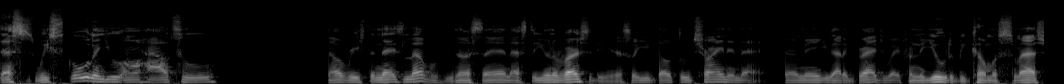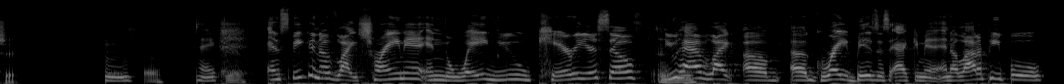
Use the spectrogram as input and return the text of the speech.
that's we schooling you on how to, know, reach the next level. You know what I'm saying? That's the university. That's where you go through training that. You know what I mean? You got to graduate from the U to become a smasher. Mm. So, Okay. Yeah. And speaking of like training and the way you carry yourself, you Mhm. have like a, a great business acumen. And a lot of people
